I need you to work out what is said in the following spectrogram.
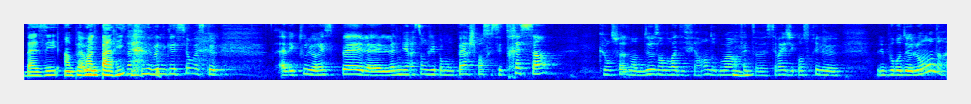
basé un peu ah loin de Paris C'est une bonne question parce que, avec tout le respect, l'admiration que j'ai pour mon père, je pense que c'est très sain qu'on soit dans deux endroits différents. Donc moi, en mhm. fait, c'est vrai que j'ai construit le, bureau de Londres.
